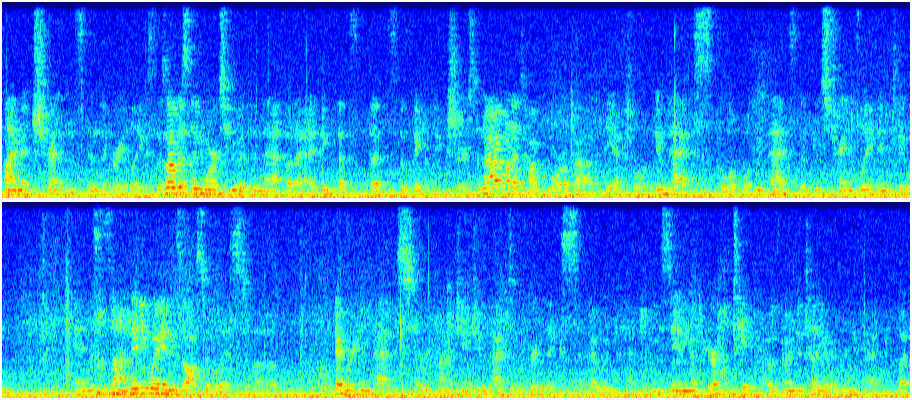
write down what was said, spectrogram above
climate trends in the Great Lakes. There's obviously more to it than that, but I think that's that's the big picture. So now I want to talk more about the actual impacts, the local impacts that these translate into. And this is not in any way an exhaustive list of every impact, every climate change impact of the Great Lakes. I wouldn't have to be standing up here all day if I was going to tell you every impact, but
